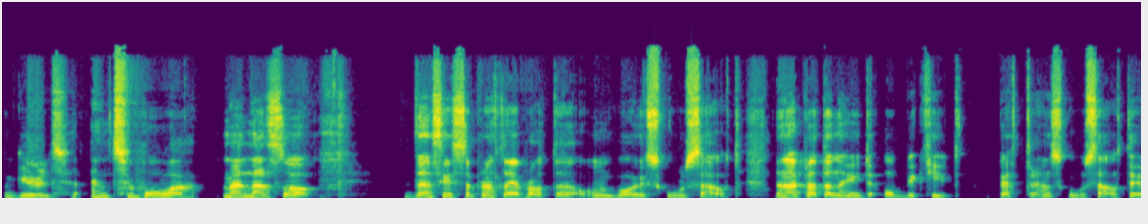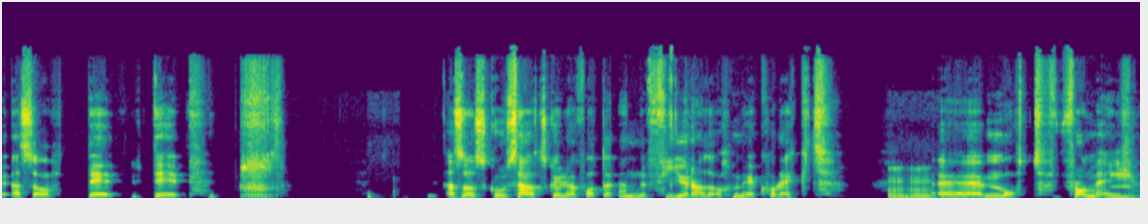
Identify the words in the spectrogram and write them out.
Gud, en två. Men alltså, den sista plattan jag pratade om var ju Schools Out. Den här plattan är ju inte objektivt bättre än. Det, alltså, det, det, alltså, Schools Out skulle ha fått en fyra då med korrekt Mm. eh, mått från mig. Mm.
